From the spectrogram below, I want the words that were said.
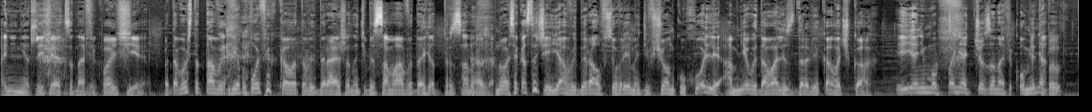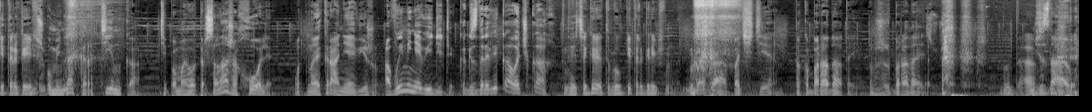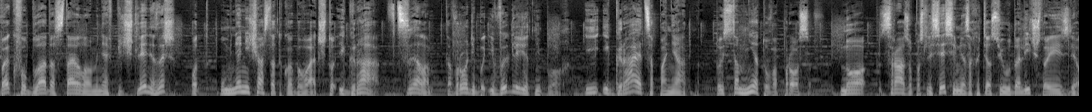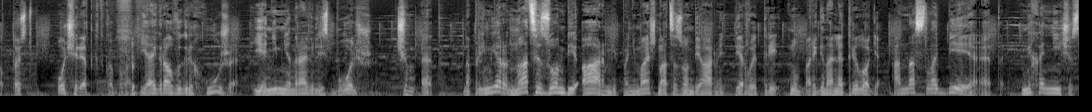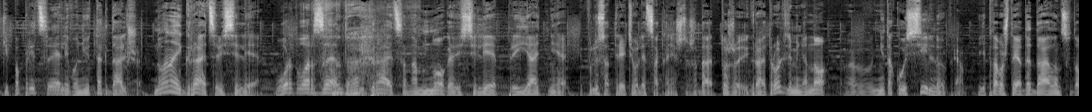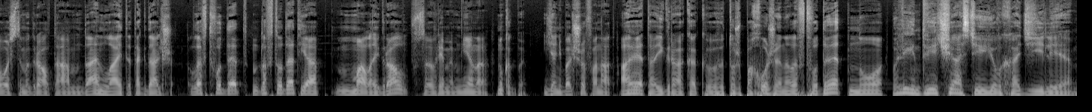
Они не отличаются нафиг вообще. Потому что там в игре пофиг, кого ты выбираешь, она тебе сама выдает персонажа. Но, во всяком случае, я выбирал все время девчонку Холли, а мне выдавали здоровяка в очках. И я не мог понять, что за нафиг. У меня... Это был Питер Гриффин. У меня картинка, типа, моего персонажа Холли. Вот на экране я вижу. А вы меня видите, как здоровяка в очках. Ну, я тебе говорю, это был Питер Гриффин. Ну да, почти. Только бородатый. Там же борода есть. Ну да. Не знаю, Back for Blood оставила у меня впечатление. Знаешь, вот у меня не часто такое бывает, что игра в целом-то вроде бы и выглядит неплохо, и играется понятно. То есть там нету вопросов. Но сразу после сессии мне захотелось ее удалить, что я и сделал. То есть очень редко такое бывает. Я играл в игры хуже, и они мне нравились больше, чем это. Например, наци-зомби армии, понимаешь, наци-зомби армии, первые три, ну, оригинальная трилогия, она слабее этой, механически, по прицеливанию и так дальше, но она играется веселее. World War Z Ну да. играется намного веселее, приятнее, и плюс от третьего лица, конечно же, да, это тоже играет роль для меня, но э, не такую сильную прям. И потому что я Dead Island с удовольствием играл, там Dying Light и так дальше. Left 4 Dead, Left 4 Dead я мало играл в свое время, мне она, ну как бы, я небольшой фанат. А эта игра, как э, тоже похожая на Left 4 Dead, но, блин, две части ее выходили.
